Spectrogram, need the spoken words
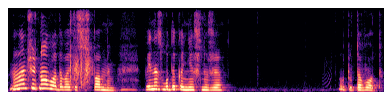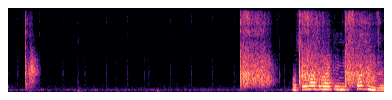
ну значить нового давайте спавним. Він у нас буде, звісно же. Ну тут а вот. Оце його давайте уничтожим вже.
